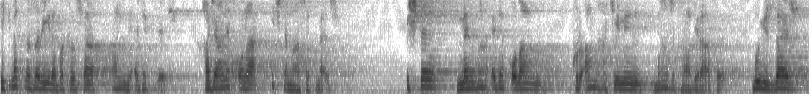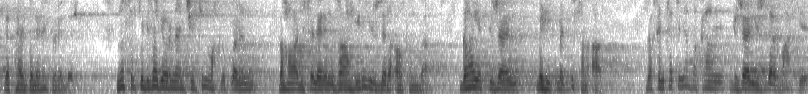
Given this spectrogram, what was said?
hikmet nazarıyla bakılsa aynı edeptir. Hacalet ona hiç temas etmez. İşte menba edep olan Kur'an hakimin bazı tabiratı bu yüzler ve perdelere göredir. Nasıl ki bize görünen çirkin mahlukların ve hadiselerin zahiri yüzleri altında gayet güzel ve hikmetli sanat ve hılkatine bakan güzel yüzler var ki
